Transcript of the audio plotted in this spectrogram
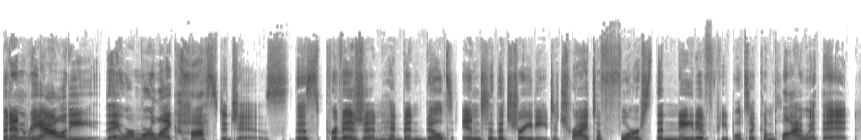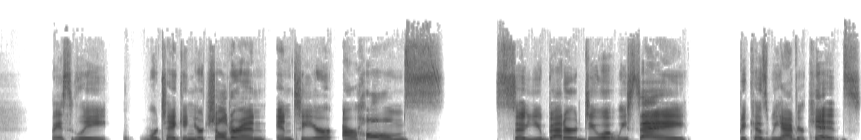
But in reality, they were more like hostages. This provision had been built into the treaty to try to force the native people to comply with it. Basically, we're taking your children into your our homes, so you better do what we say because we have your kids.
